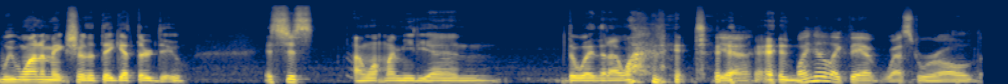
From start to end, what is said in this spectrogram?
we want to make sure that they get their due. It's just, I want my media and the way that I want it. Yeah. and well, I know like they have Westworld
